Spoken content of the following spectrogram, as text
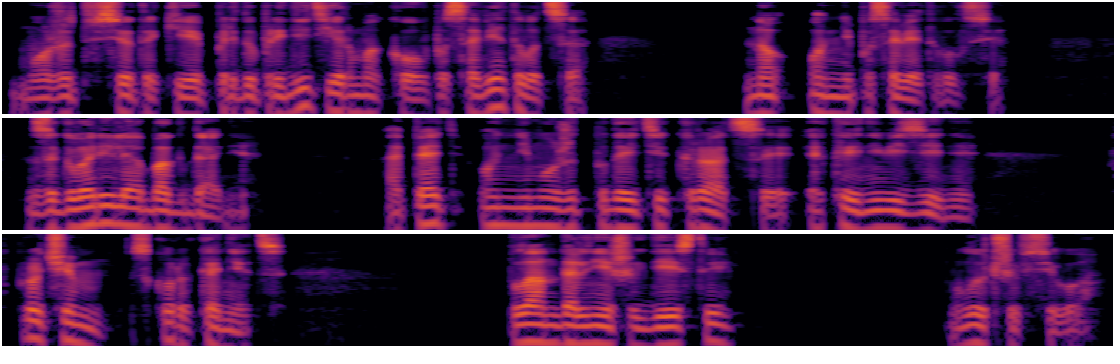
Может, все-таки предупредить Ермакова, посоветоваться? Но он не посоветовался. Заговорили о Богдане. Опять он не может подойти к рации, экое невезение — Впрочем, скоро конец. План дальнейших действий? Лучше всего.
